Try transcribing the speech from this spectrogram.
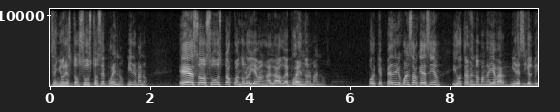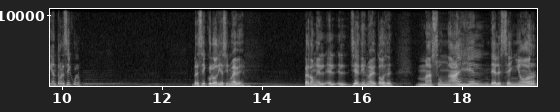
Señor, estos sustos es bueno. Mire, hermano, esos sustos cuando lo llevan jalado es bueno, hermanos. Porque Pedro y Juan, ¿saben qué decían? Y otra vez nos van a llevar. Mire, sigue el siguiente versículo. Versículo 19. Perdón, el, el, 19, todo es. Mas un ángel del Señor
